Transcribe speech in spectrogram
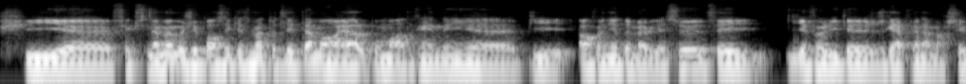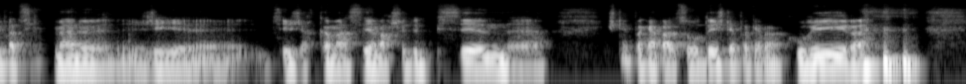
Puis, euh, fait que finalement, moi, j'ai passé quasiment tout l'été à Montréal pour m'entraîner euh, puis revenir de ma blessure. il a fallu que je réapprenne à marcher pratiquement. Euh, j'ai recommencé à marcher d'une piscine. je n'étais pas capable de sauter, je n'étais pas capable de courir.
